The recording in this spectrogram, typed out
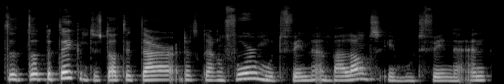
Dat, dat betekent dus dat ik, daar, dat ik daar een voor moet vinden, een balans in moet vinden. En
